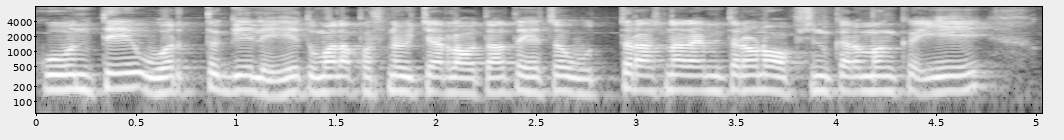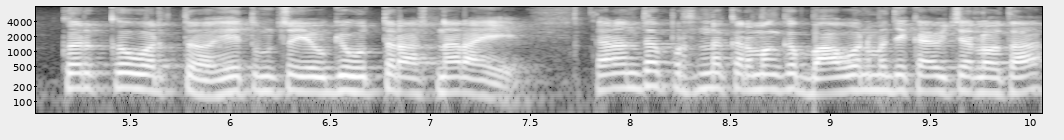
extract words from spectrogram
कोणते वर्त गेले? हे तुम्हाला प्रश्न विचारला होता. तर ह्याचं उत्तर असणार आहे मित्रांनो ऑप्शन क्रमांक ए कर्कवर्त हे तुमचं योग्य उत्तर असणार आहे. त्यानंतर प्रश्न क्रमांक बावन्नमध्ये काय विचारला होता?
